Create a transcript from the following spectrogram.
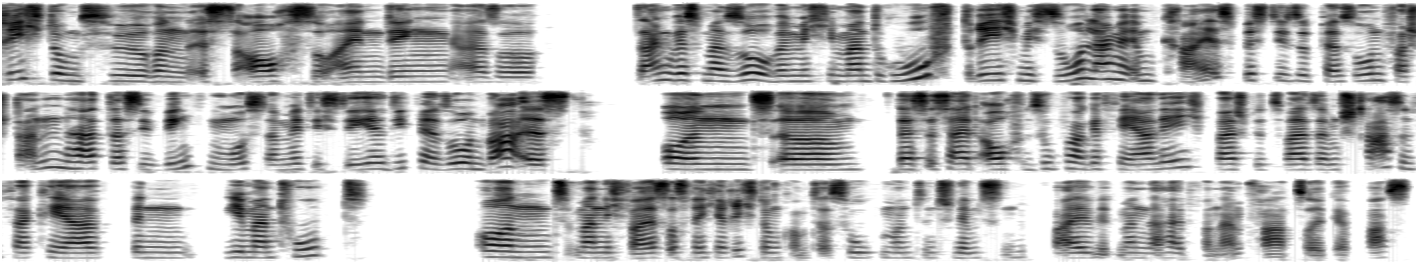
Richtungshören ist auch so ein Ding. Also sagen wir es mal so, wenn mich jemand ruft, drehe ich mich so lange im Kreis, bis diese Person verstanden hat, dass sie winken muss, damit ich sehe, die Person war es. Und ähm, das ist halt auch super gefährlich, beispielsweise im Straßenverkehr, wenn jemand hupt und man nicht weiß, aus welcher Richtung kommt das Hupen und im schlimmsten Fall wird man da halt von einem Fahrzeug erfasst.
